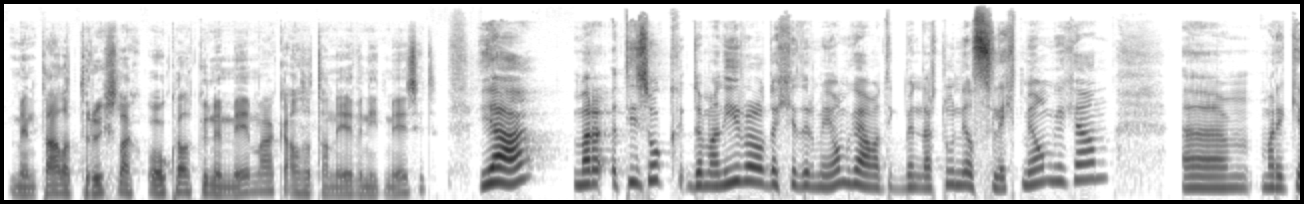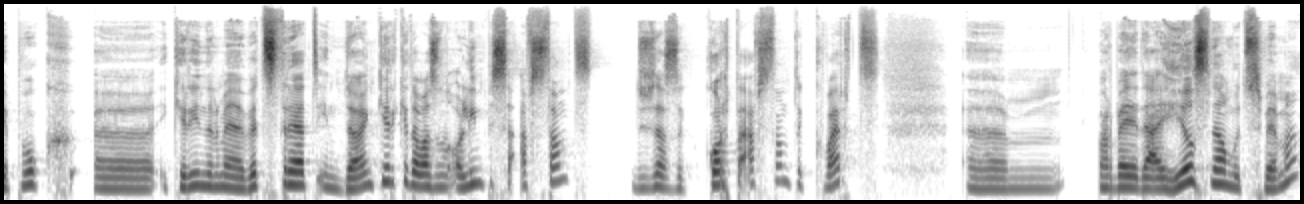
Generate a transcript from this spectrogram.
mentale terugslag ook wel kunnen meemaken als het dan even niet meezit? Ja, maar het is ook de manier waarop dat je ermee omgaat. Want ik ben daar toen heel slecht mee omgegaan. Um, maar ik heb ook, uh, ik herinner mij een wedstrijd in Duinkerken. Dat was een Olympische afstand. Dus dat is een korte afstand, een kwart. Um, waarbij je daar heel snel moet zwemmen.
